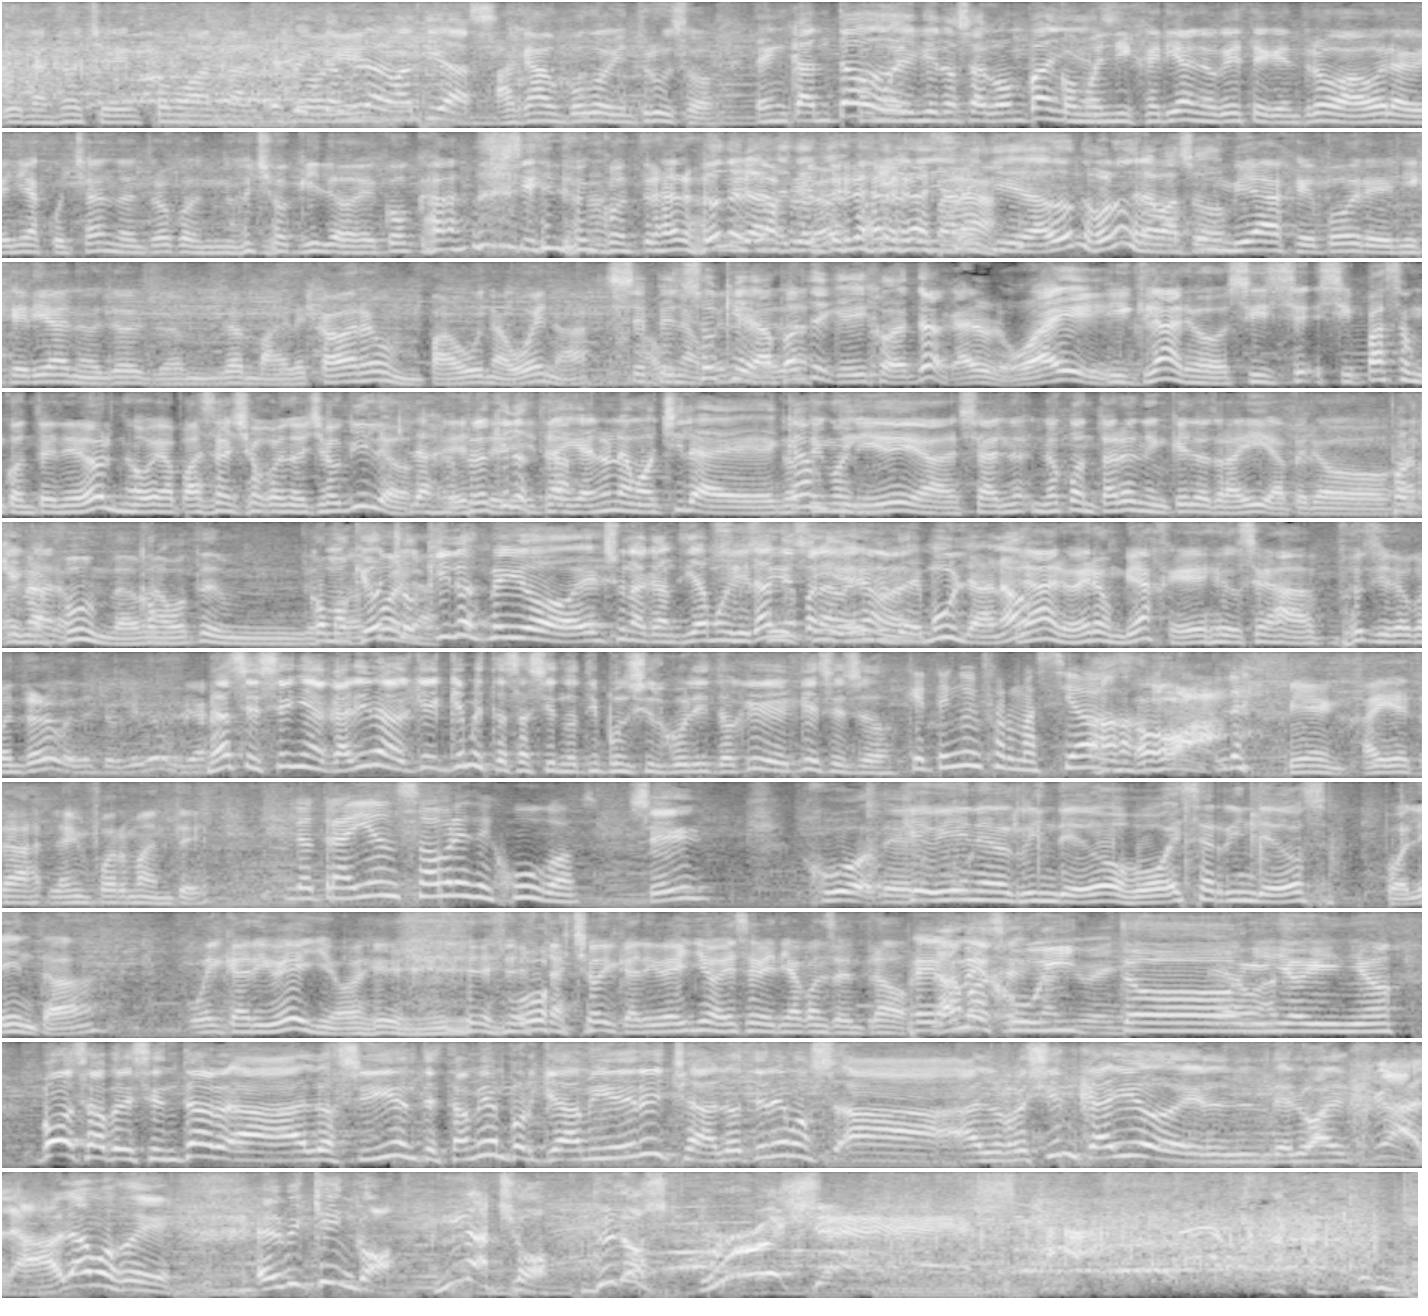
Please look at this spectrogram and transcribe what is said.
Buenas noches, ¿cómo andan? ¿Todo Espectacular? Matías. Acá un poco de intruso. Encantado Como de el- que nos acompañes. Como el nigeriano que este que entró ahora, que venía escuchando, entró con 8 kilos de coca y lo encontraron ¿Dónde en la la frontera ¿Dónde de la? ¿Dónde? ¿Por dónde la pasó? Un viaje, pobre nigeriano, lo, lo, para una buena. Se una pensó buena, que, ¿verdad? aparte que dijo, tengo que a Uruguay. Y claro, si, si si pasa un contenedor, no voy a pasar yo con 8 kilos. Las- ¿Pero Este, qué y los ta. traían? ¿Una mochila de No camping? tengo ni idea, ya no, no contaron en qué lo traía, pero. Porque Una arrancaron. funda, una botella. De Como que 8 Coca-Cola. kilos es medio, es una cantidad muy Sí, grande sí, para sí, venir era- de mula, ¿no? Claro, era un viaje, eh, o sea, pues si lo encontraron con 8 kilos, un viaje. Me hace seña, Karina, ¿qué, qué me estás haciendo tipo un circulito? ¿Qué, qué es eso? Que tengo información. Ah. Bien, ahí está la informante. Lo traían sobres de jugos. ¿Sí? Jugo de... Qué bien el rinde 2, vos. Ese rinde 2 polenta. ¿eh? O el caribeño. El tacho del caribeño, ese venía concentrado. Pega Dame el juguito, guiño, guiño. Vamos a presentar a los siguientes también, porque a mi derecha lo tenemos a- al recién caído del, del Valhalla. Hablamos de el vikingo Nacho de los Reyes.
